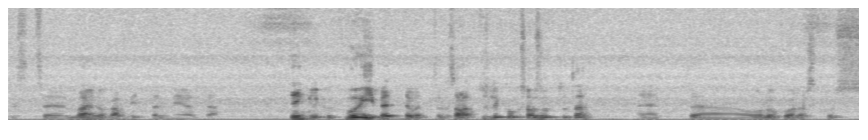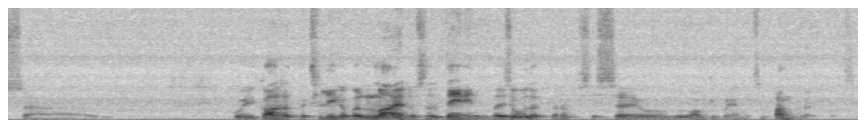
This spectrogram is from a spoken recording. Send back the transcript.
sest see laenukapital nii-öelda tinglikult võib ettevõttele saatuslikuks osutuda. et äh, olukorras, kus äh, kui kaasatakse liiga palju laenu, seda teenindada ei suudeta, noh siis see ju ongi põhimõtteliselt pankrot, eks.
